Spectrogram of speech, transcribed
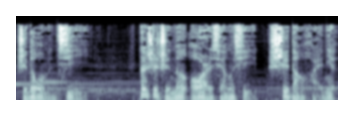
值得我们记忆，但是只能偶尔想起，适当怀念。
